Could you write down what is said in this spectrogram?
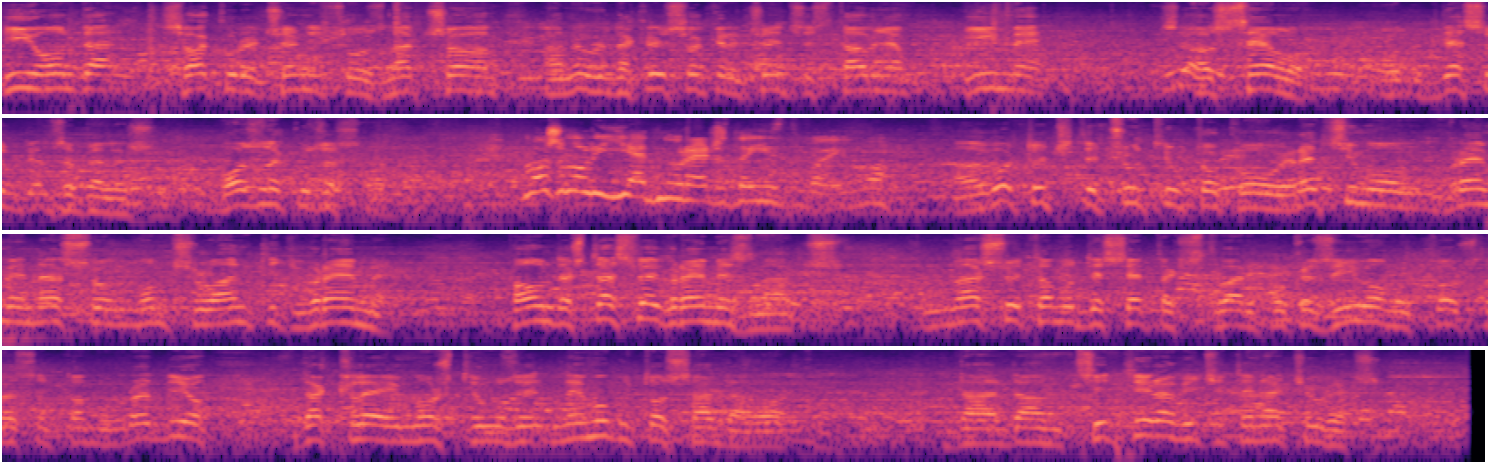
I onda svaku rečenicu označavam, a na kraju svake rečenice stavljam ime selo, gde sam zabeležio, oznaku za selo. Možemo li jednu reč da izdvojimo? A, to ćete čuti u toku ovoga. Recimo, vreme našo momču Antić, vreme. Pa onda šta sve vreme znači? Našao je tamo desetak stvari, pokazivao mi to šta sam tamo uradio, dakle, možete uzeti, ne mogu to sada ovako, da, da vam citiram, vi ćete naći u rečniku.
